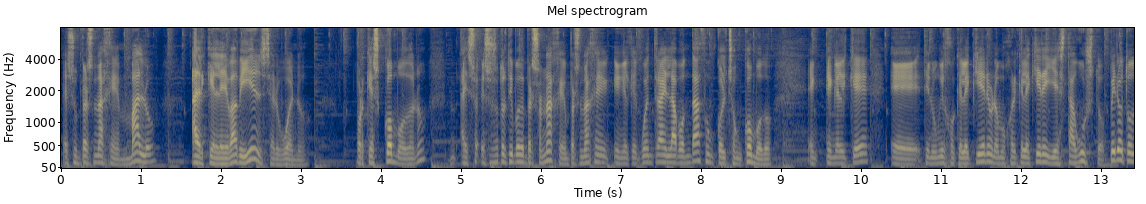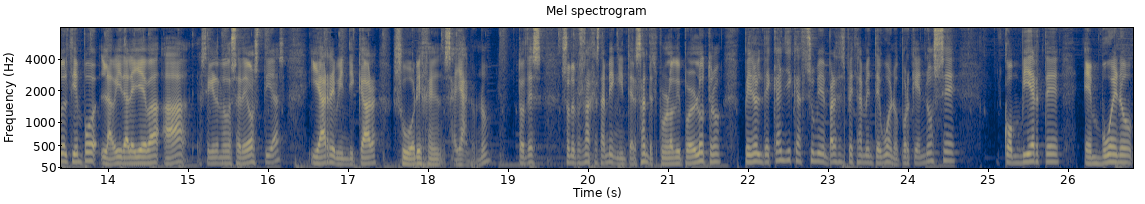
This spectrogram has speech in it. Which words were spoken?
es un personaje malo al que le va bien ser bueno porque es cómodo, ¿no? Eso, es otro tipo de personaje, un personaje en el que encuentra en la bondad un colchón cómodo, en, el que eh, tiene un hijo que le quiere, una mujer que le quiere y está a gusto, pero todo el tiempo la vida le lleva a seguir dándose de hostias y a reivindicar su origen sayano, ¿no? Entonces, son dos personajes también interesantes por un lado y por el otro, pero el de Kanji Katsumi me parece especialmente bueno, porque no se convierte en bueno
